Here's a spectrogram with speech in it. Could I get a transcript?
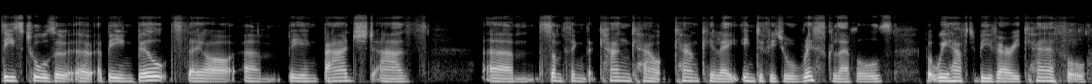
these tools are, are, being built. They are um, being badged as um, something that can cal- calculate individual risk levels, but we have to be very careful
